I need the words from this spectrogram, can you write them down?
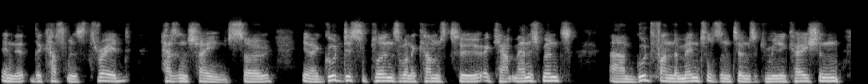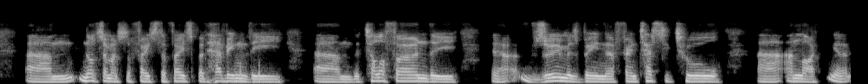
and the, the customer's thread hasn't changed. So, you know, good disciplines when it comes to account management, um, good fundamentals in terms of communication, um, not so much the face to face, but having the um, the telephone, the uh, Zoom has been a fantastic tool, uh, unlike you know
